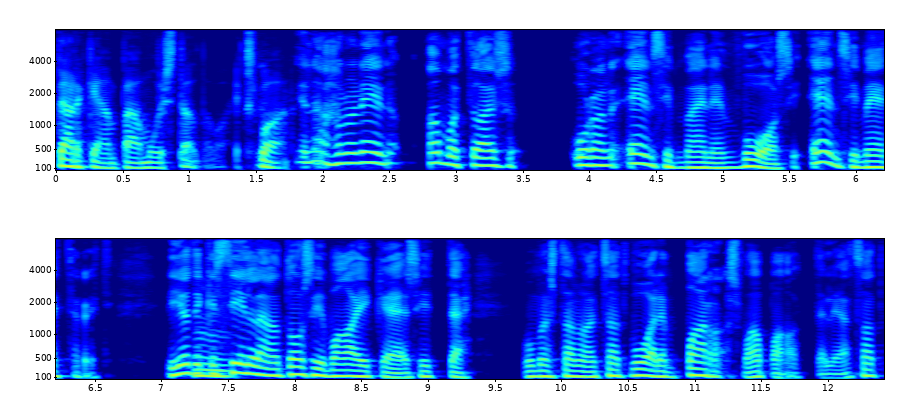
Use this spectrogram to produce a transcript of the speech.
tärkeämpää muisteltavaa, eikö vaan? Ja näähän on niin ammattilaisuran ensimmäinen vuosi, ensimetrit. Niin jotenkin mm. sillä on tosi vaikea sitten mun mielestä sanoa, että sä oot vuoden paras vapauttelija. Että sä oot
